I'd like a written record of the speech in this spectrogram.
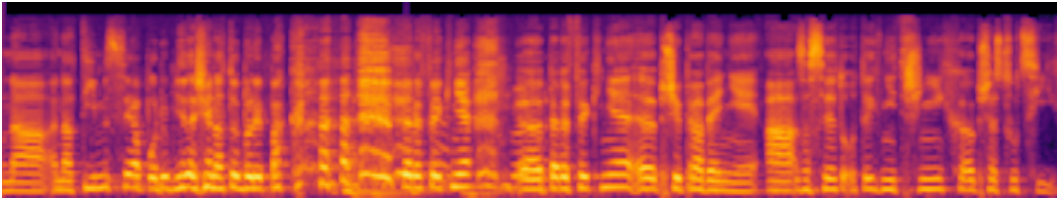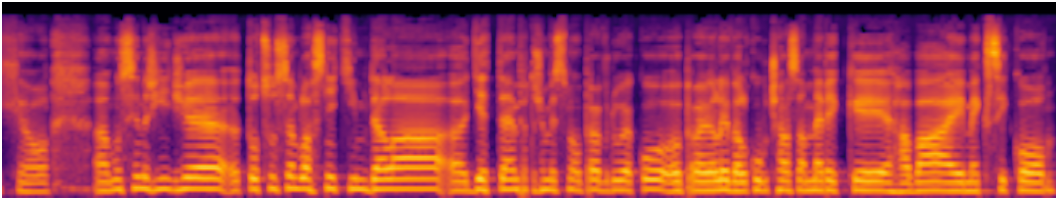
na, na Teamsy a podobně, takže na to byli pak perfektně, perfektně připraveni a zase je to o těch vnitřních přesudcích, jo. Musím říct, že to, co jsem vlastně tím dala dětem, protože my jsme opravdu jako projeli velkou část Ameriky, Havaj, Mexiko,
